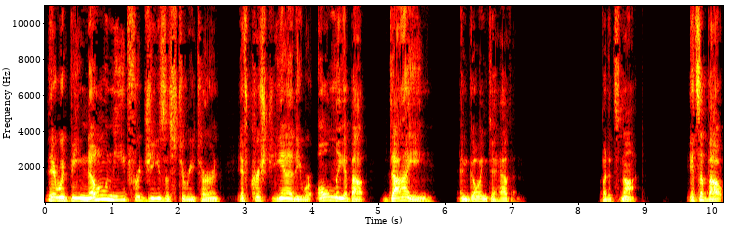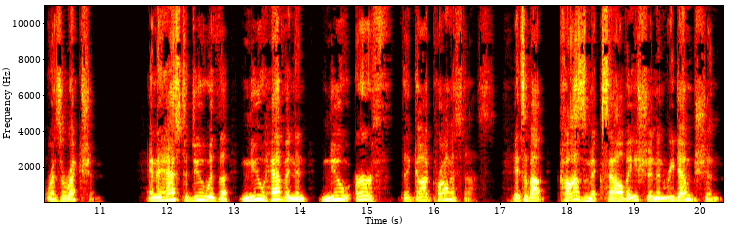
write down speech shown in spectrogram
There would be no need for Jesus to return if Christianity were only about dying and going to heaven. But it's not. It's about resurrection. And it has to do with the new heaven and new earth that God promised us. It's about cosmic salvation and redemption.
